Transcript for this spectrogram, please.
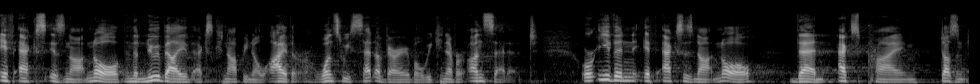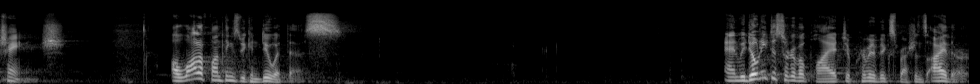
if x is not null, then the new value of x cannot be null either. Once we set a variable, we can never unset it. Or even if x is not null, then x prime doesn't change a lot of fun things we can do with this. And we don't need to sort of apply it to primitive expressions either.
